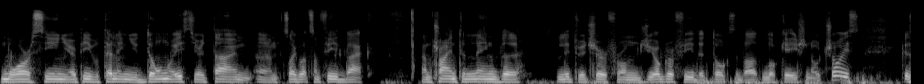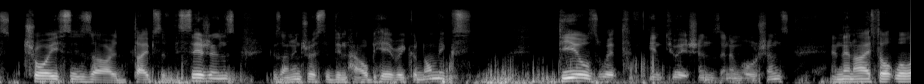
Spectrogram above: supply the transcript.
more senior people telling you don't waste your time. Um, so I got some feedback. I'm trying to link the literature from geography that talks about locational choice because choices are types of decisions because I'm interested in how behavior economics deals with intuitions and emotions. And then I thought well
